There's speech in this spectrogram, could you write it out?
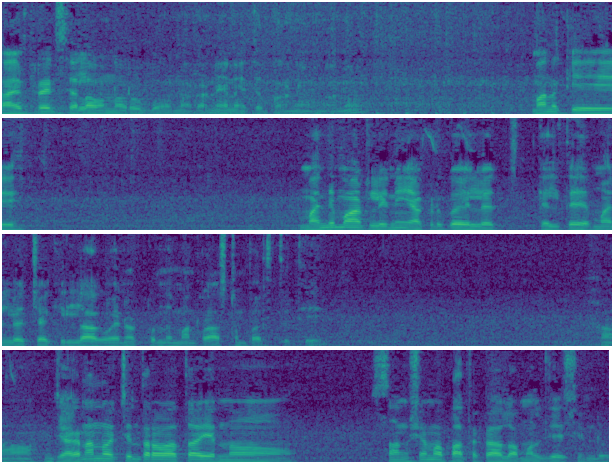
హాయ్ ఫ్రెండ్స్ ఎలా ఉన్నారు? బాగున్నారా? నేనైతే బాగానే ఉన్నాను. మనకి మంది మాటలు విని ఎక్కడికో వెళ్ళి వెళ్తే మళ్ళీ వచ్చాక ఇల్లాగమైనట్టుంది మన రాష్ట్రం పరిస్థితి. జగనన్న వచ్చిన తర్వాత ఎన్నో సంక్షేమ పథకాలు అమలు చేసిండు.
